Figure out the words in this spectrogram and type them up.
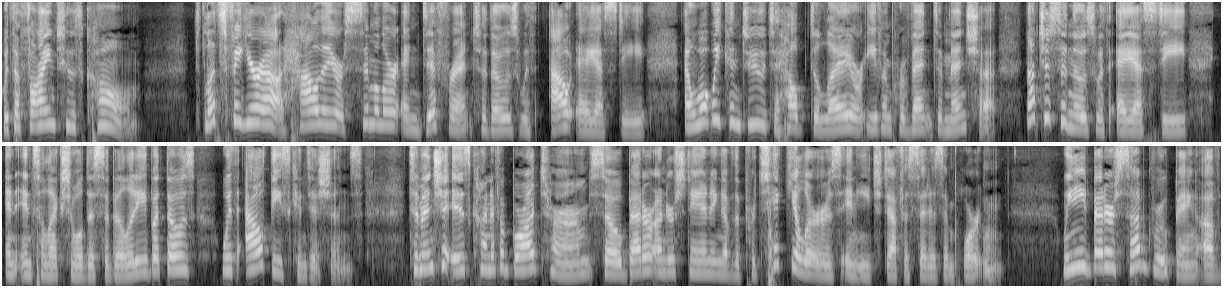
with a fine tooth comb. Let's figure out how they are similar and different to those without ASD and what we can do to help delay or even prevent dementia, not just in those with ASD and intellectual disability, but those without these conditions. Dementia is kind of a broad term, so better understanding of the particulars in each deficit is important. We need better subgrouping of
